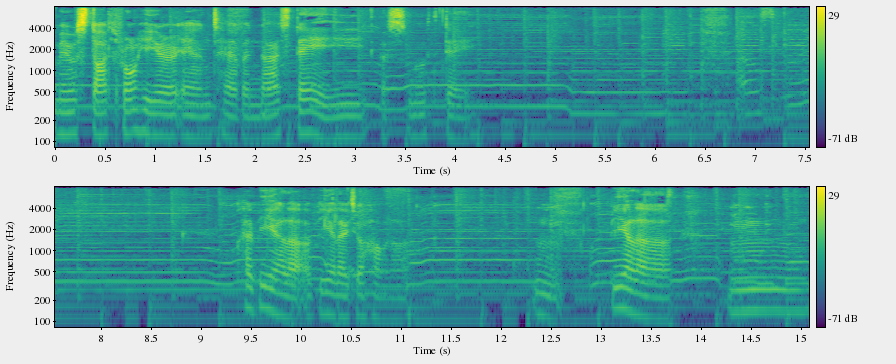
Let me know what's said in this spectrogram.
May you start from here and have a nice day, a smooth day. 快毕业了，毕业了就好了。嗯，毕业了，嗯。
